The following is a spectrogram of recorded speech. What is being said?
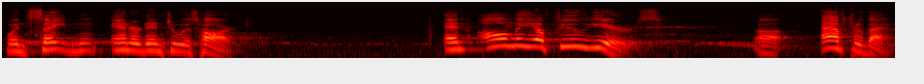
when Satan entered into his heart. And only a few years uh, after that,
